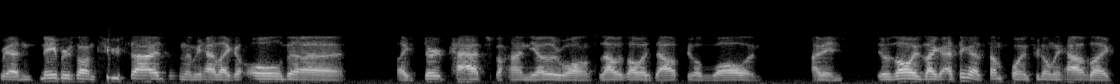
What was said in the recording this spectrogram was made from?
we had neighbors on two sides, and then we had like an old uh, like dirt patch behind the other wall, and so that was always the outfield wall. And I mean, it was always like I think at some points we'd only have like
